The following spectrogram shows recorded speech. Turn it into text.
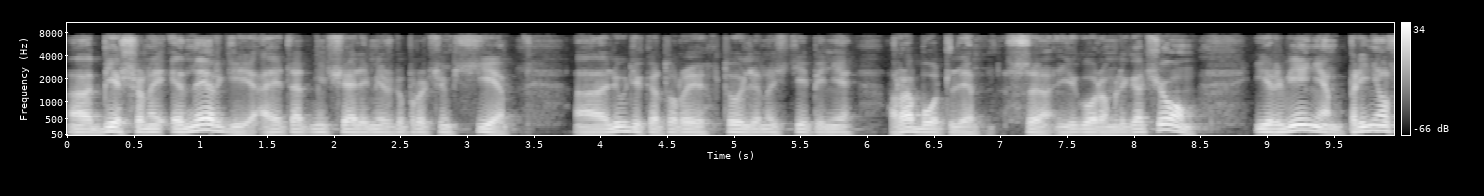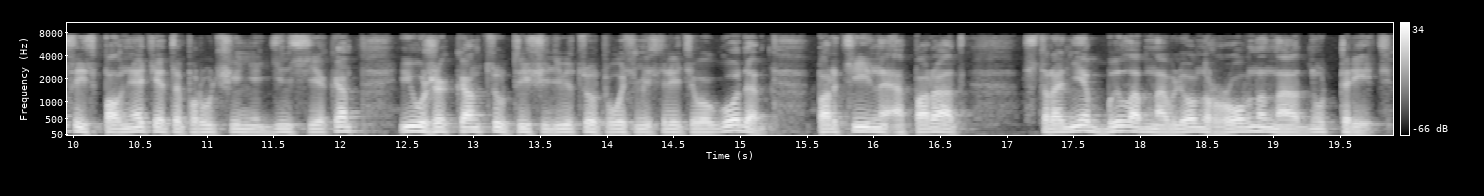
а, бешеной энергией, а это отмечали, между прочим, все а, люди, которые в той или иной степени работали с Егором Легачевым, и рвением принялся исполнять это поручение Генсека, и уже к концу 1983 года партийный аппарат стране был обновлен ровно на одну треть.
